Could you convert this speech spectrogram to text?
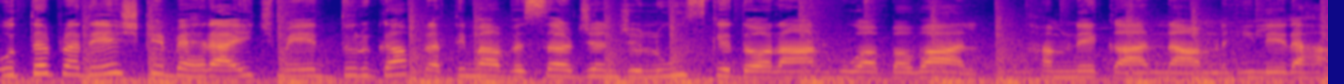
उत्तर प्रदेश के बहराइच में दुर्गा प्रतिमा विसर्जन जुलूस के दौरान हुआ बवाल। थमने का नाम नहीं ले रहा।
